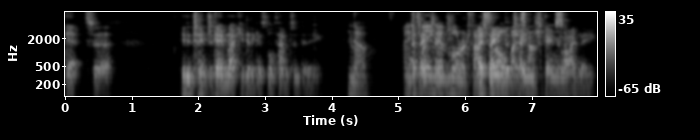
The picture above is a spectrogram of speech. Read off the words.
get to, he didn't change the game like he did against Northampton, did he? No. And I he's say playing change- a more I advanced say role the change game so- lightly.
